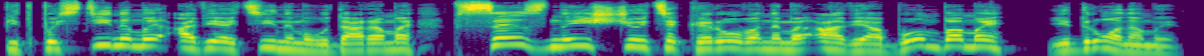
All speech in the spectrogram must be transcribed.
під постійними авіаційними ударами. Все знищується керованими авіабомбами і дронами.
